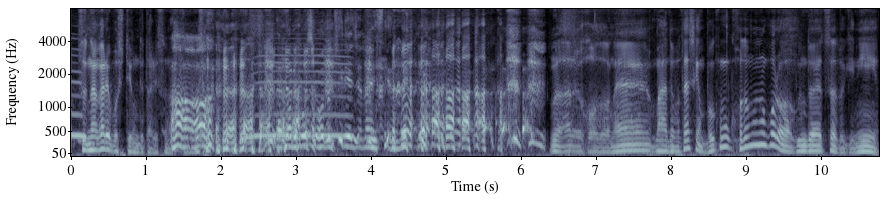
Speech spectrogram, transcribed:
それ流れ星って呼んでたりするんですかああ、流れ星ほど綺麗じゃないですけどね。なるほどね。まあでも確かに僕も子供の頃運動やってた時に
